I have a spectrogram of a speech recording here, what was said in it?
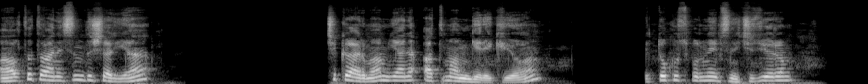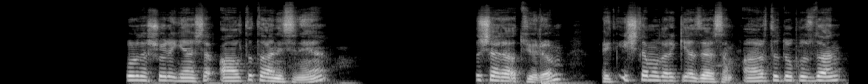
6 tanesini dışarıya çıkarmam yani atmam gerekiyor. 9 pulun hepsini çiziyorum. Burada şöyle gençler 6 tanesini dışarı atıyorum. Evet işlem olarak yazarsam artı 9'dan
